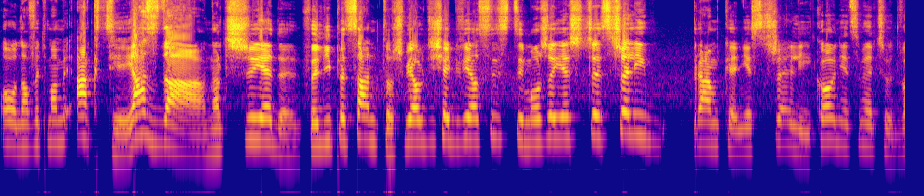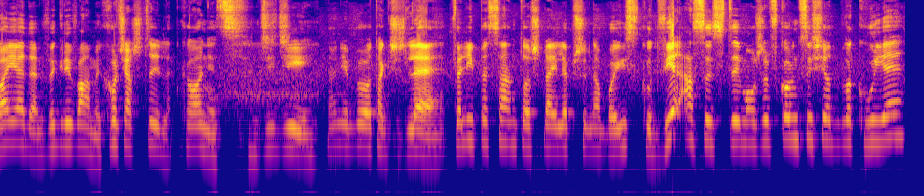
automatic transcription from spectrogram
O, nawet mamy akcję, jazda na 3-1. Felipe Santos miał dzisiaj dwie asysty, może jeszcze strzeli bramkę, nie strzeli. Koniec meczu, 2-1, wygrywamy, chociaż tyle. Koniec, GG. No nie było tak źle. Felipe Santos najlepszy na boisku, dwie asysty, może w końcu się odblokuje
